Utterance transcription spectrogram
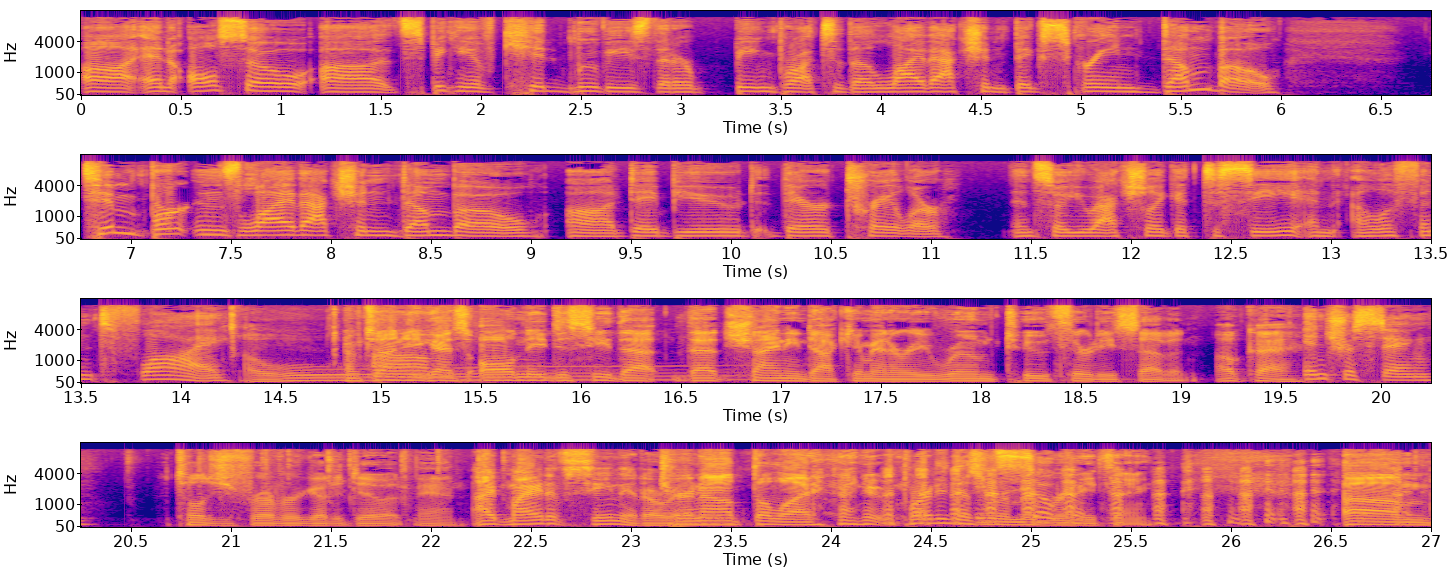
Uh, and also, uh, speaking of kid movies that are being brought to the live action big screen, Dumbo. Tim Burton's live action Dumbo uh, debuted their trailer. And so you actually get to see an elephant fly. Oh, I'm telling you, you guys all need to see that that Shining documentary, Room 237. okay. Interesting. I told you forever ago to do it, man. I might have seen it already. Turn out the light. I know Party doesn't It's so remember anything. um,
